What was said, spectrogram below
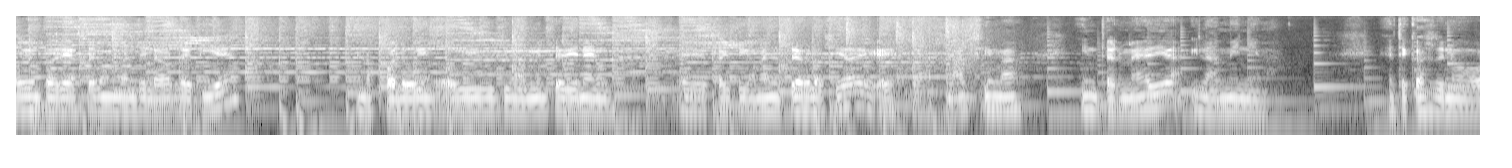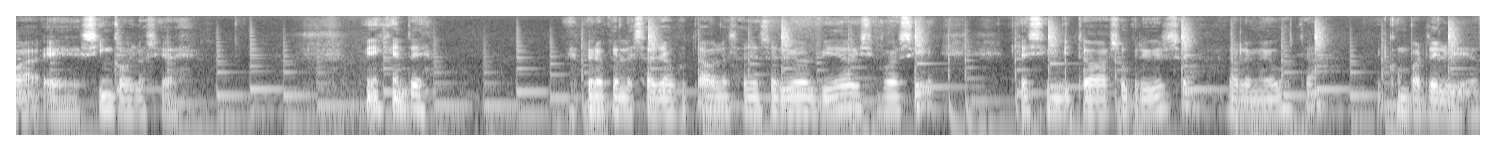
o bien podría ser un ventilador de pie en los cuales hoy, últimamente vienen eh, prácticamente tres velocidades que es la máxima intermedia y la mínima. En este caso de nuevo va 5 eh, velocidades. Bien gente, espero que les haya gustado, les haya servido el video y si fue así, les invito a suscribirse, darle me gusta y compartir el video.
